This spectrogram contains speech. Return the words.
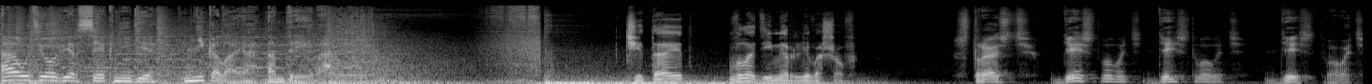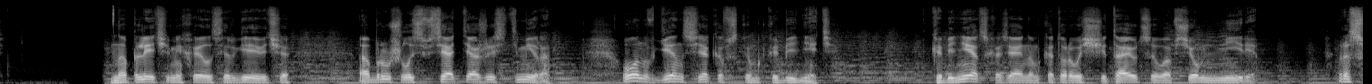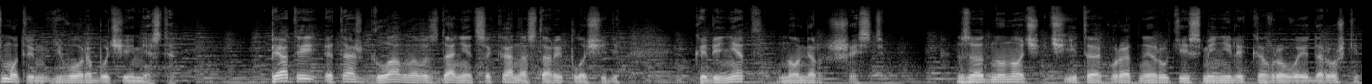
Аудиоверсия книги Николая Андреева. Читает Владимир Левашов. Страсть действовать, действовать, действовать. На плечи Михаила Сергеевича обрушилась вся тяжесть мира. Он в генсековском кабинете. Кабинет, с хозяином которого считаются во всем мире. Рассмотрим его рабочее место. Пятый этаж главного здания ЦК на Старой площади. Кабинет номер шесть. За одну ночь чьи-то аккуратные руки сменили ковровые дорожки,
